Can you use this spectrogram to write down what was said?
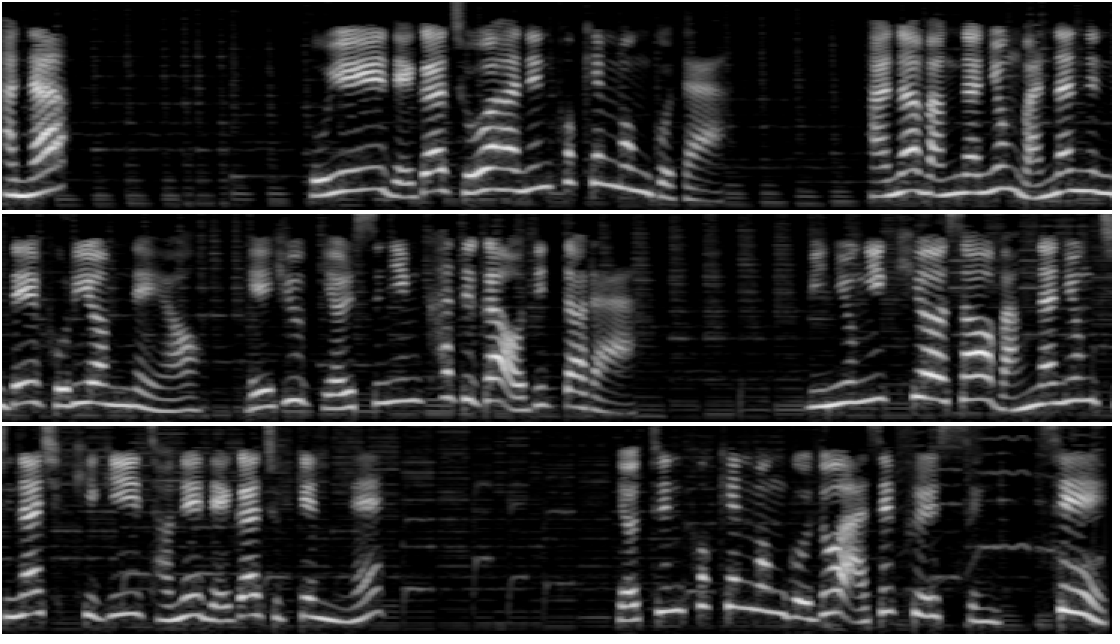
하나. 오예에 내가 좋아하는 포켓몬고다. 아나 망나뇽 만났는데 볼이 없네요. 에휴, 열스님 카드가 어딨더라. 민용이 키워서 망나뇽 진화시키기 전에 내가 죽겠네. 여튼 포켓몬고도 아세플승. 셋,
